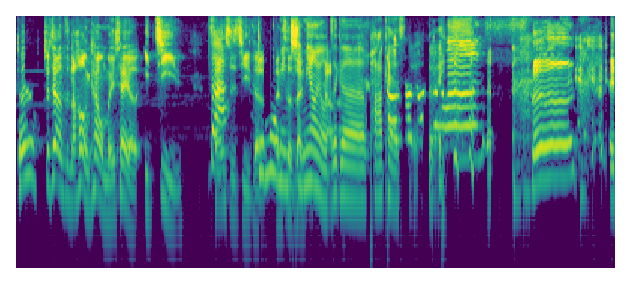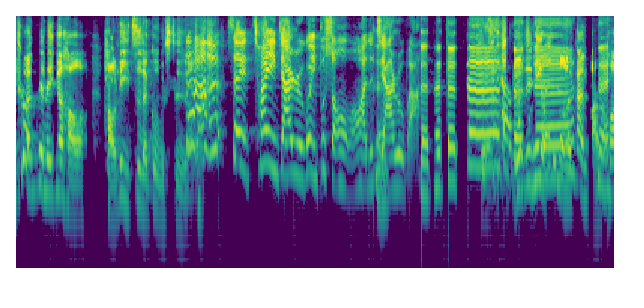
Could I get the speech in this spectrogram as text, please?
对，就这样子。然后你看，我们现在有一季三十集的，就莫名其妙有这个 Podcast，对。嗯，哎，突然变了一个好好励志的故事哦。所以欢迎加入，如果你不爽我们的话，就加入吧。对对对对，如果你有不同的看法的话，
